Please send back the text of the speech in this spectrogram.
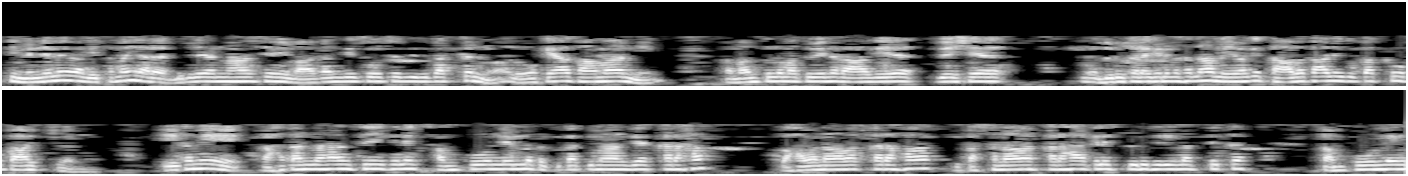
ඉතින් මෙන්න මේ වගේ තමයි අර බුදුරජාණන් වහන්සේ මේ මාගන්ධී සූත්‍රය ඉදිරිපත් කරනවා. ලෝකයා සාමාන්‍යයෙන් තමන් තුළ මතුවෙන රාගය, ද්වේෂය දුරු කර ගැනීම සඳහා මේ වගේ తాවකාලික උපක්‍රම පාවිච්චි කරනවා. ඒක මේ රහතන් වහන්සේ කෙනෙක් සම්පූර්ණයෙන්ම ප්‍රතිපත්ති මාර්ගයක් කරහා, භාවනාවක් කරහා, විපස්සනාවක් කරහා කෙලෙස් දුරු කිරීමත් එක්ක සම්පූර්ණයෙන්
